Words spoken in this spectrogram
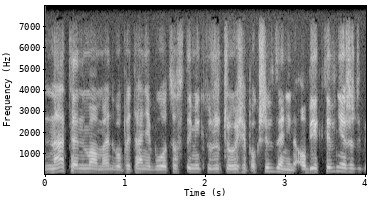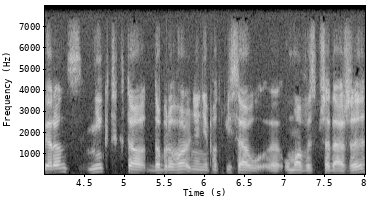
na ten moment, bo pytanie było, co z tymi, którzy czuły się pokrzywdzeni. No, obiektywnie rzecz biorąc, nikt, kto dobrowolnie nie podpisał e, umowy sprzedaży,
